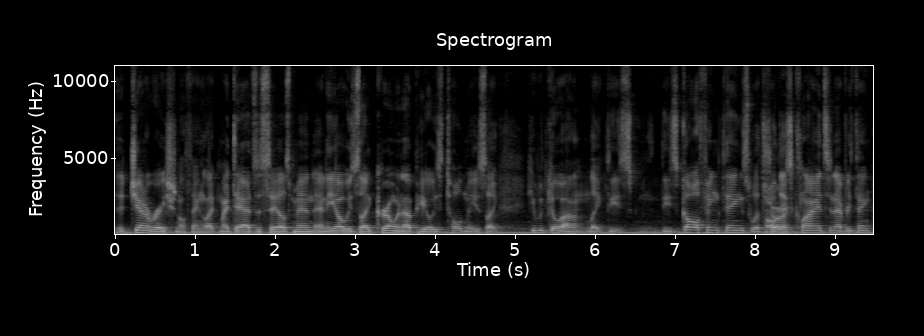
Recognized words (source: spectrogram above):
a generational thing. Like my dad's a salesman, and he always like growing up, he always told me he's like he would go out and, like these these golfing things with all Sure. these clients and everything,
